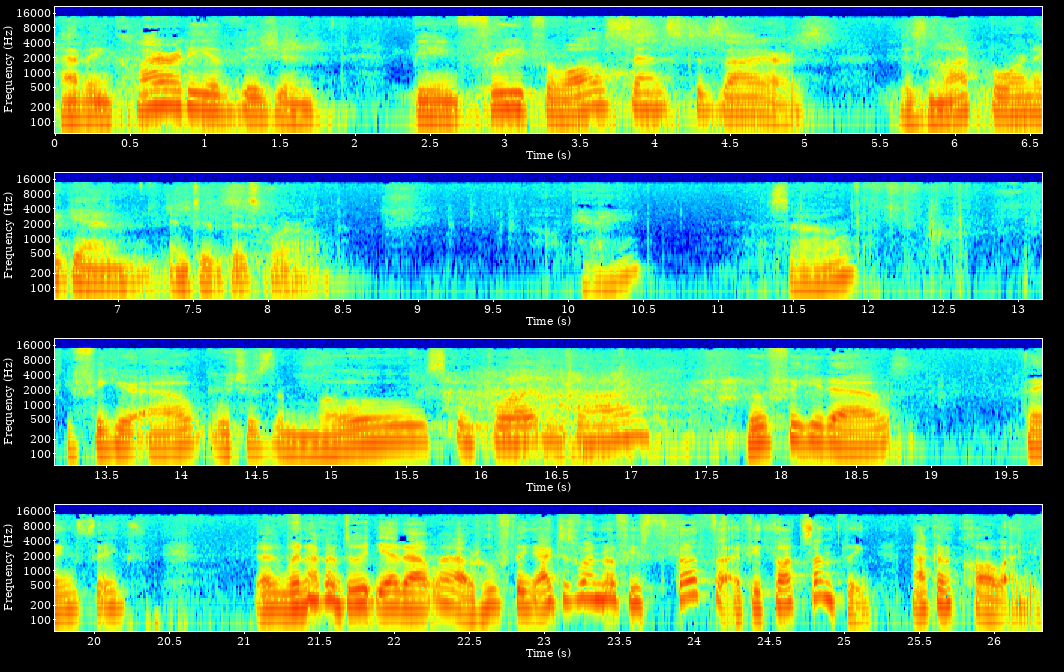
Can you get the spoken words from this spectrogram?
having clarity of vision, being freed from all sense desires, is not born again into this world. Okay? So, you figure out which is the most important line. Who figured out things, things? We're not going to do it yet out loud. Who think? I just want to know if you thought if you thought something. Not going to call on you.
